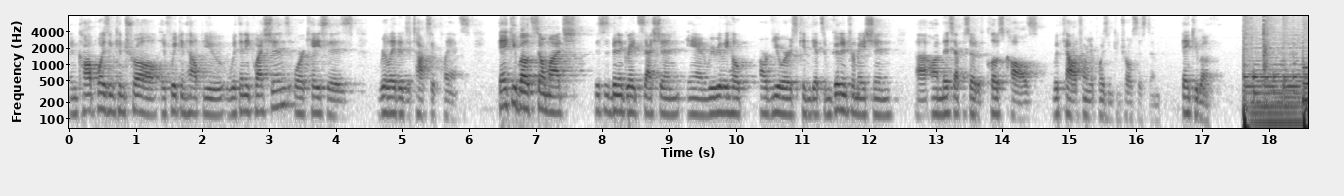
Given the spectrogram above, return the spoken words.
and call Poison Control if we can help you with any questions or cases related to toxic plants. Thank you both so much. This has been a great session, and we really hope our viewers can get some good information uh, on this episode of Close Calls with California Poison Control System. Thank you both.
